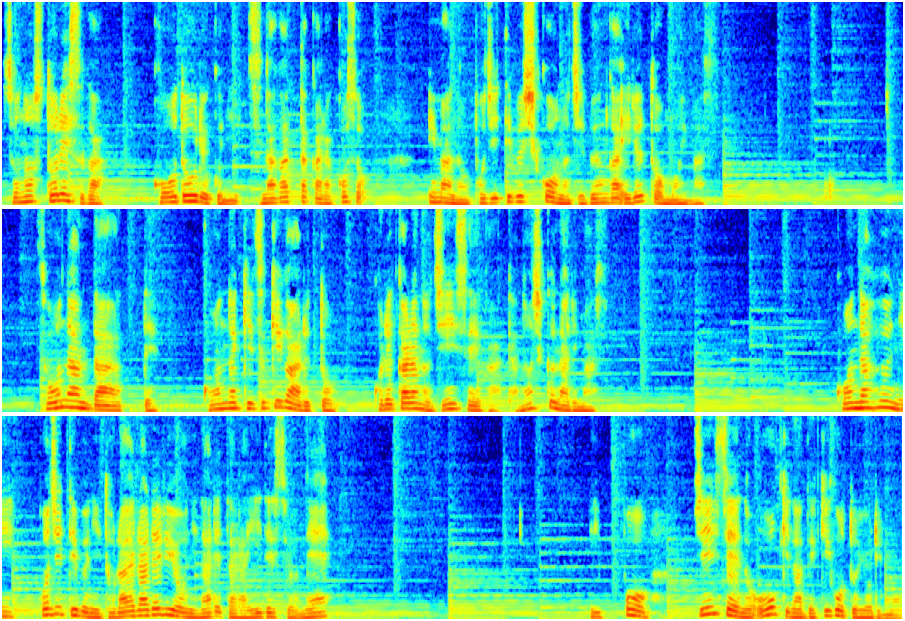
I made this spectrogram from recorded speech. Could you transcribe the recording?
そのストレスが行動力につながったからこそ今のポジティブ思考の自分がいると思いますそうなんだってこんな気づきがあるとこれからの人生が楽しくなります。こんな風にポジティブに捉えられるようになれたらいいですよね。一方人生の大きな出来事よりも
